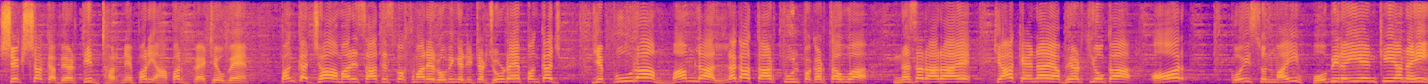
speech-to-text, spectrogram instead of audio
शिक्षक अभ्यर्थी धरने पर यहाँ पर बैठे हुए हैं। पंकज झा हमारे साथ इस वक्त हमारे रोविंग एडिटर जुड़ रहे हैं। पंकज, ये पूरा मामला लगातार तूल पकड़ता हुआ नज़र आ रहा है। क्या कहना है अभ्यर्थियों का? और कोई सुनवाई हो भी रही है इनकी या नहीं?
